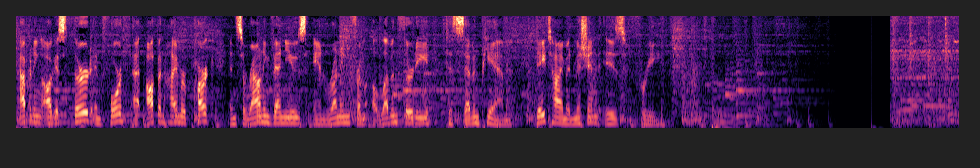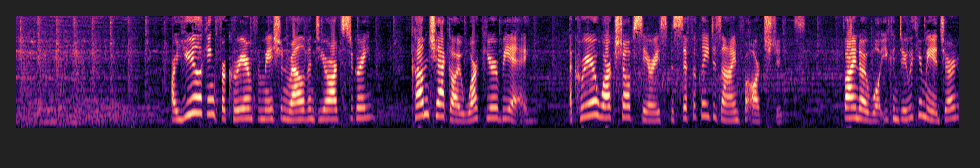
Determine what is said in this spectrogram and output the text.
Happening August 3rd and 4th at Oppenheimer Park and surrounding venues, and running from 11:30 to 7 p.m. Daytime admission is free. Are you looking for career information relevant to your arts degree? Come check out Work Your BA, a career workshop series specifically designed for art students. Find out what you can do with your major,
